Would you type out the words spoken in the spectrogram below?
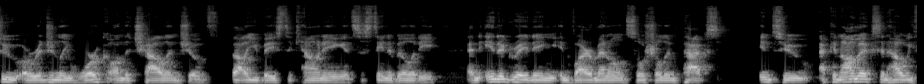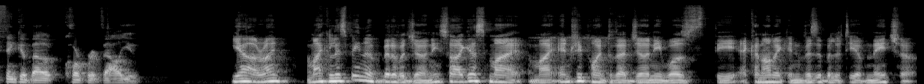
to originally work on the challenge of value based accounting and sustainability and integrating environmental and social impacts into economics and how we think about corporate value? Yeah, right. Michael, it's been a bit of a journey. So I guess my my entry point to that journey was the economic invisibility of nature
